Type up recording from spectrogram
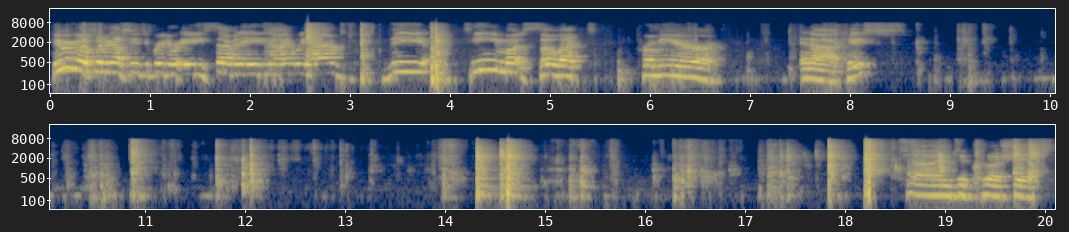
Here we go, starting off CNC break number 87, 89. We have the Team Select Premier in a case. Time to crush it.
